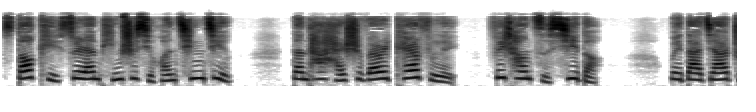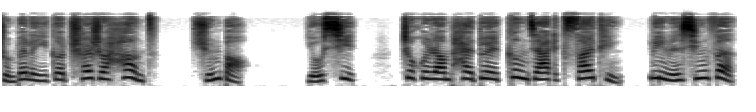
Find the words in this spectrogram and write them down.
Stocky 虽然平时喜欢清静，但他还是 very carefully 非常仔细的为大家准备了一个 treasure hunt 寻宝游戏，这会让派对更加 exciting 令人兴奋。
